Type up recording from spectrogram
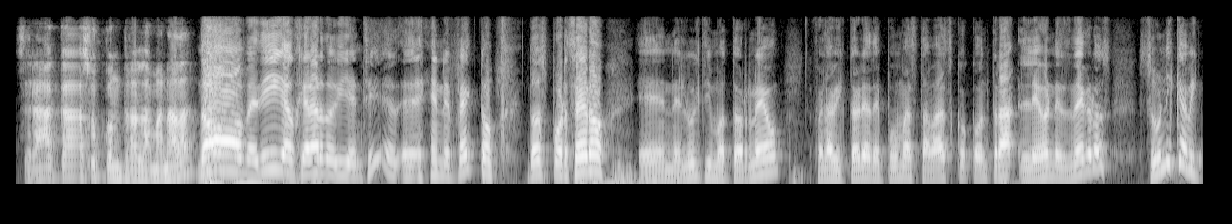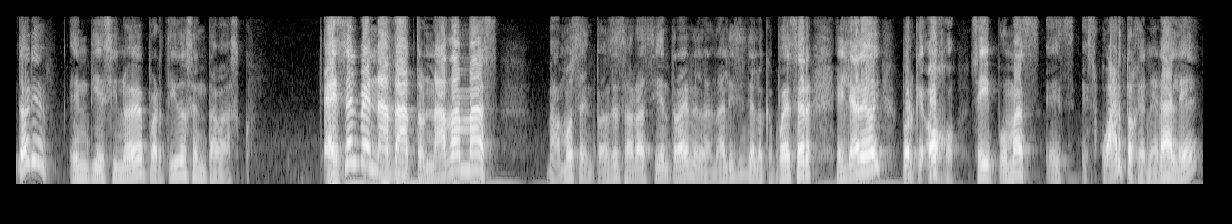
¿Será acaso contra la manada? No, me digas, Gerardo Guillén. Sí, eh, eh, en efecto, 2 por 0 en el último torneo. Fue la victoria de Pumas Tabasco contra Leones Negros. Su única victoria en 19 partidos en Tabasco. Es el Venadato, nada más. Vamos entonces ahora sí entrar en el análisis de lo que puede ser el día de hoy. Porque, ojo, sí, Pumas es, es cuarto general, ¿eh?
